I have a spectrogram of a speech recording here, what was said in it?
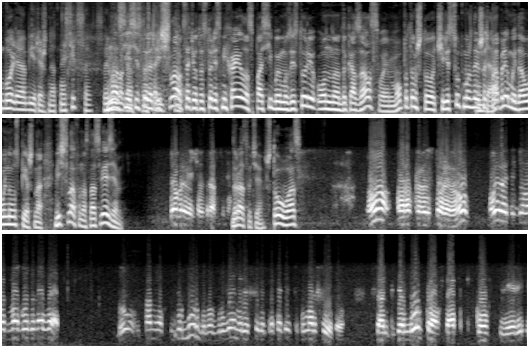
более бережно относиться к своему У нас есть история от Вячеслава. Кстати, вот история с Михаила, спасибо ему за историю. Он доказал своим опытом, что через суд можно решать да. проблемы и довольно успешно. Вячеслав у нас на связи. Добрый вечер, здравствуйте. Здравствуйте. Что у вас? Ну, расскажу историю. Ну, было это дело два года назад. Был сам я в Петербурге, но с друзьями решили прокатиться по маршруту. Санкт-Петербург, Кронштадт, Псков, Твери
